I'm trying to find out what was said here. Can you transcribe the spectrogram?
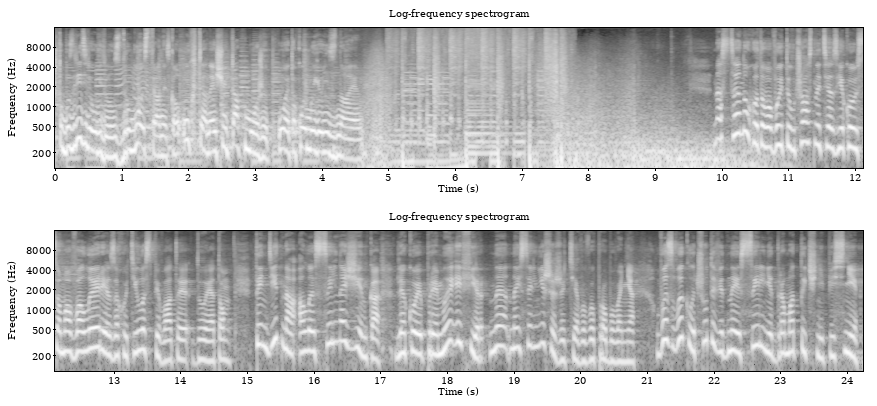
Чтобы зритель увидел с другой стороны и сказал, ух ты, она еще и так может. Ой, такой мы ее не знаем. На сцену готова вийти учасниця, з якою сама Валерія захотіла співати дуетом. Тендітна, але сильна жінка, для якої прямий ефір не найсильніше життєве випробування. Ви звикли чути від неї сильні драматичні пісні,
